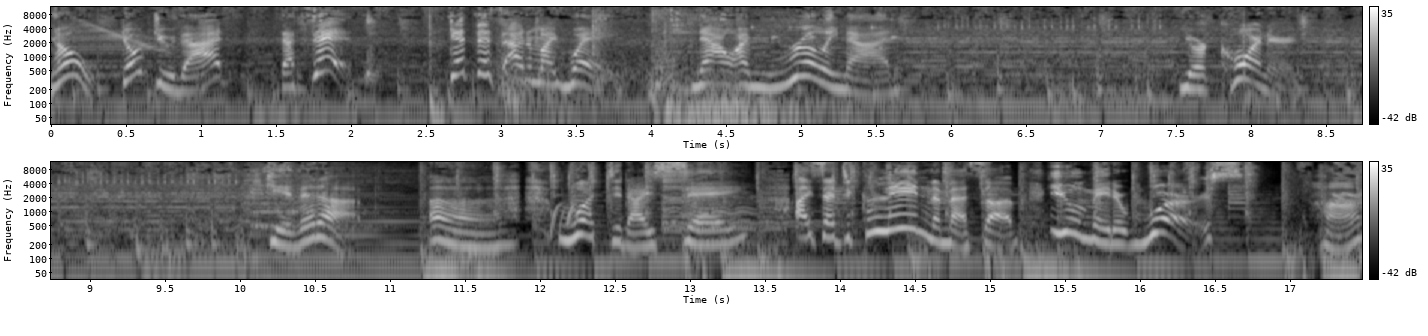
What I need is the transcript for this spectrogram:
No, don't do that. That's it. Get this out of my way. Now I'm really mad. You're cornered. Give it up. Uh, what did I say? I said to clean the mess up. You made it worse. Huh?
